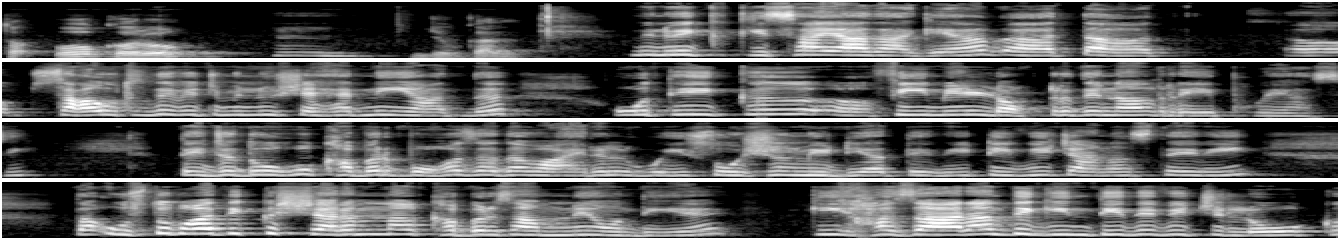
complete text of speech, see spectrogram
ਤਾਂ ਉਹ ਕਰੋ ਹੂੰ। ਜੋ ਗਲਤ ਹੈ। ਮੈਨੂੰ ਇੱਕ ਕਿੱਸਾ ਯਾਦ ਆ ਗਿਆ ਸਾਊਥ ਦੇ ਵਿੱਚ ਮੈਨੂੰ ਸ਼ਹਿਰ ਨਹੀਂ ਯਾਦ ਉਥੇ ਇੱਕ ਫੀਮੇਲ ਡਾਕਟਰ ਦੇ ਨਾਲ ਰੇਪ ਹੋਇਆ ਸੀ। ਤੇ ਜਦੋਂ ਉਹ ਖਬਰ ਬਹੁਤ ਜ਼ਿਆਦਾ ਵਾਇਰਲ ਹੋਈ ਸੋਸ਼ਲ ਮੀਡੀਆ ਤੇ ਵੀ ਟੀਵੀ ਚੈਨਲਸ ਤੇ ਵੀ ਤਾਂ ਉਸ ਤੋਂ ਬਾਅਦ ਇੱਕ ਸ਼ਰਮਨਾਕ ਖਬਰ ਸਾਹਮਣੇ ਆਉਂਦੀ ਹੈ ਕਿ ਹਜ਼ਾਰਾਂ ਦੀ ਗਿਣਤੀ ਦੇ ਵਿੱਚ ਲੋਕ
